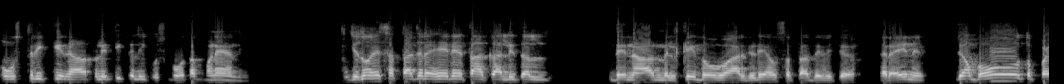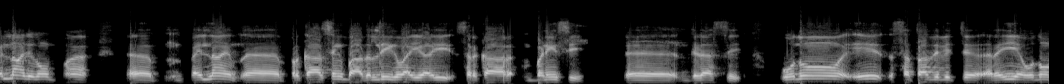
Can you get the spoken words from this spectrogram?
ਉਸ ਤਰੀਕੇ ਨਾਲ ਪੋਲੀਟੀਕਲੀ ਕੁਝ ਬਹੁਤਾ ਬਣਿਆ ਨਹੀਂ। ਜਦੋਂ ਇਹ ਸੱਤਾ 'ਚ ਰਹੇ ਨੇ ਤਾਂ ਅਕਾਲੀ ਦਲ ਦੇ ਨਾਲ ਮਿਲ ਕੇ ਦੋ ਵਾਰ ਜਿਹੜੇ ਆ ਉਹ ਸੱਤਾ ਦੇ ਵਿੱਚ ਰਹੇ ਨੇ। ਜਾਂ ਬਹੁਤ ਪਹਿਲਾਂ ਜਦੋਂ ਪਹਿਲਾਂ ਪ੍ਰਕਾਸ਼ ਸਿੰਘ ਬਾਦਲ ਦੀ ਅਗਵਾਈ ਵਾਲੀ ਸਰਕਾਰ ਬਣੀ ਸੀ ਜਿਹੜਾ ਸੀ ਉਦੋਂ ਇਹ ਸੱਤਾ ਦੇ ਵਿੱਚ ਰਹੀ ਹੈ, ਉਦੋਂ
